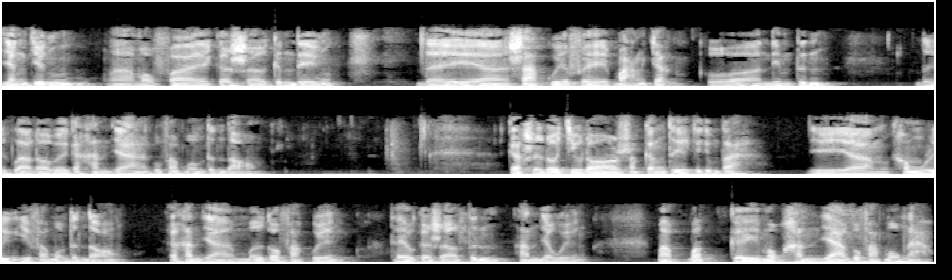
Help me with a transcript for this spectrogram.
dẫn chứng à, một vài cơ sở kinh điển để à, xác quyết về bản chất của niềm tin nhất là đối với các hành giả của pháp môn tịnh độ. Các sự đối chiếu đó rất cần thiết cho chúng ta vì à, không riêng gì pháp môn tịnh độ, các hành giả mới có phát nguyện theo cơ sở tính, hạnh và nguyện. Mà bất kỳ một hành giả của pháp môn nào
